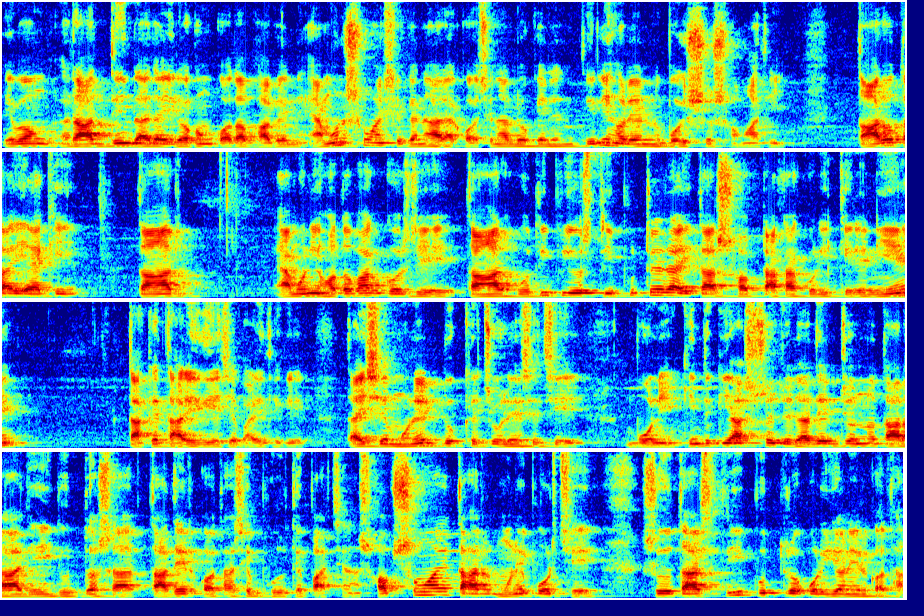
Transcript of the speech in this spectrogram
এবং রাত দিন রাজা এরকম কথা ভাবেন। এমন সময় সেখানে আর এক অচেনা লোক এলেন। তিনি হলেন বৈশ্য সমাধি। তারও তাই একই। তার এমনই হতভাগ্য যে, তার অতি প্রিয় স্ত্রীপুত্রেরাই তার সব টাকা কড়ি কেড়ে নিয়ে তাকে তাড়িয়ে দিয়েছে বাড়ি থেকে। তাই সে মনের দুঃখে চলে এসেছে বনে। কিন্তু কি আশ্চর্য, যাদের জন্য তার আজ এই দুর্দশা, তাদের কথা সে ভুলতে পারছে না। সব সময় তার মনে পড়ছে শুধু তার স্ত্রী পুত্র পরিজনের কথা।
